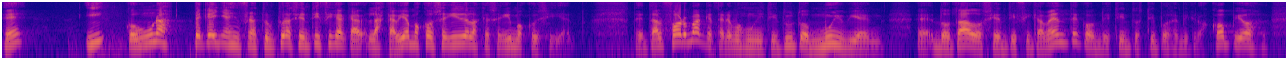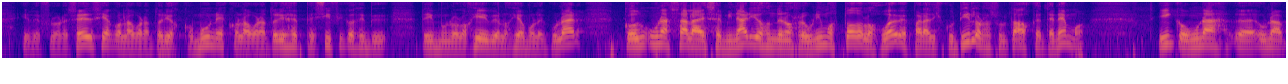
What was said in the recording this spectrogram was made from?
¿eh? Y con unas pequeñas infraestructuras científicas, las que habíamos conseguido y las que seguimos consiguiendo. De tal forma que tenemos un instituto muy bien eh, dotado científicamente, con distintos tipos de microscopios y de fluorescencia, con laboratorios comunes, con laboratorios específicos de, inmunología y biología molecular, con una sala de seminarios donde nos reunimos todos los jueves para discutir los resultados que tenemos, y con una, eh, una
